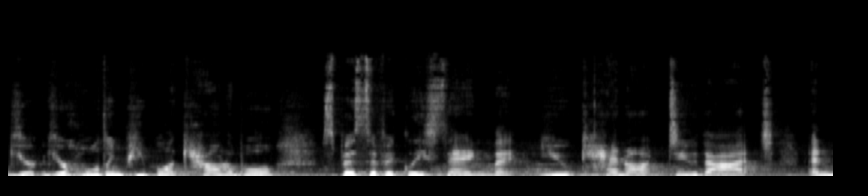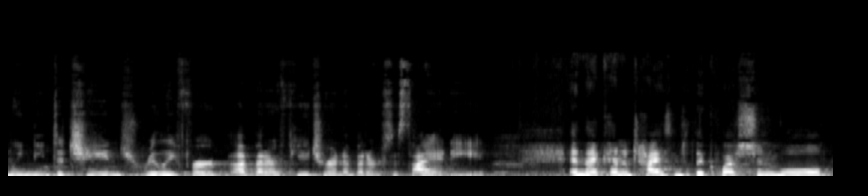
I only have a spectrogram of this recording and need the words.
you're, you're holding people accountable, specifically saying that you cannot do that, and we need to change really for a better future and a better society. And that kind of ties into the question well,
